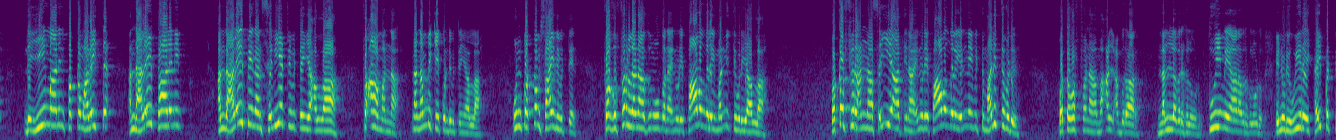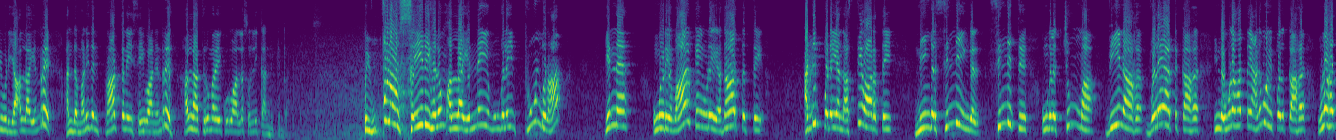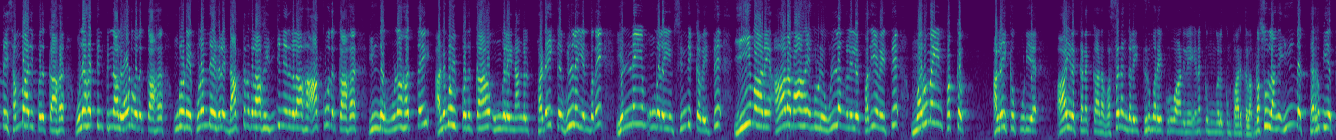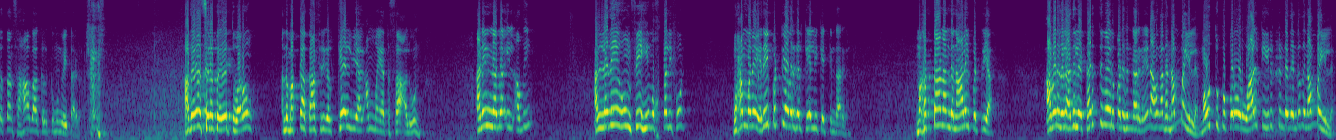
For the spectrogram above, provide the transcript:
இந்த ஈமானின் பக்கம் அழைத்த அந்த அழைப்பாளனின் அந்த அழைப்பை நான் செவியேற்றி விட்டேன் யா அல்லாஹ். ஃபஆமன்னா நான் நம்பிக்கை கொண்டு விட்டேன் அல்லா அல்லாஹ். உன் பக்கம் சாய்ந்து விட்டேன். ஃபகுஃபிர் லனா துனூபனா. என்னுடைய பாவங்களை மன்னித்து விடியா யா அல்லாஹ். வக்கஃபிர் அண்ணா செய்ய ஆத்தினா என்னுடைய பாவங்களை என்னை விட்டு அழித்து விடு. ஒத்தவஃபனா மஅல் அபுரார். நல்லவர்களோடு தூய்மையானவர்களோடு என்னுடைய உயிரை கைப்பற்றி விடு யா அல்லாஹ் என்று அந்த மனிதன் பிரார்த்தனை செய்வான் என்று அல்லாஹ் திருமறை கூறுவான்ல சொல்லி காண்பிக்கின்றான். இப்போ இவ்வளவு செய்திகளும் அல்லாஹ் என்னையும் உங்களையும் தூண்டுறான் என்ன? உங்களுடைய வாழ்க்கையினுடைய யதார்த்தத்தை அடிப்படை அந்த அஸ்திவாரத்தை நீங்கள் சிந்தியுங்கள். சிந்தித்து உங்களை சும்மா வீணாக விளையாட்டுக்காக இந்த உலகத்தை அனுபவிப்பதற்காக உலகத்தை சம்பாதிப்பதற்காக உலகத்தின் பின்னால் ஓடுவதற்காக உங்களுடைய குழந்தைகளை டாக்டர்களாக இன்ஜினியர்களாக ஆக்குவதற்காக இந்த உலகத்தை அனுபவிப்பதற்காக உங்களை நாங்கள் படைக்கவில்லை என்பதை என்னையும் உங்களையும் சிந்திக்க வைத்து ஈமானை ஆழமாக எங்களுடைய உள்ளங்களிலே பதிய வைத்து மறுமையின் பக்கம் அழைக்கக்கூடிய ஆயிரக்கணக்கான வசனங்களை திருமறை குருவானிலே எனக்கும் உங்களுக்கும் பார்க்கலாம். ரசூல்லாங்க இந்த தர்பியத்தை தான் சஹாபாக்களுக்கு முன்வைத்தார்கள். அதான் சில பேர் ஏத்து வரும். அந்த மக்கா காஃபிர்கள் கேள்வியாக அம்மையத்த சா அலூன் அனின் நபஇல் அவி அல்லதே உம் ஃபீஹி முக்தலிஃபூன். முஹம்மதே எதை பற்றி அவர்கள் கேள்வி கேட்கின்றார்கள்? மகத்தான் அந்த நாளை பற்றியா? அவர்கள் அதிலே கருத்து வேறுபடுகின்றார்கள் ஏன்னா அவங்க அதை நம்ப இல்லை. மௌத்துக்கு பிற ஒரு வாழ்க்கை இருக்கின்றது என்றது நம்ப இல்லை.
